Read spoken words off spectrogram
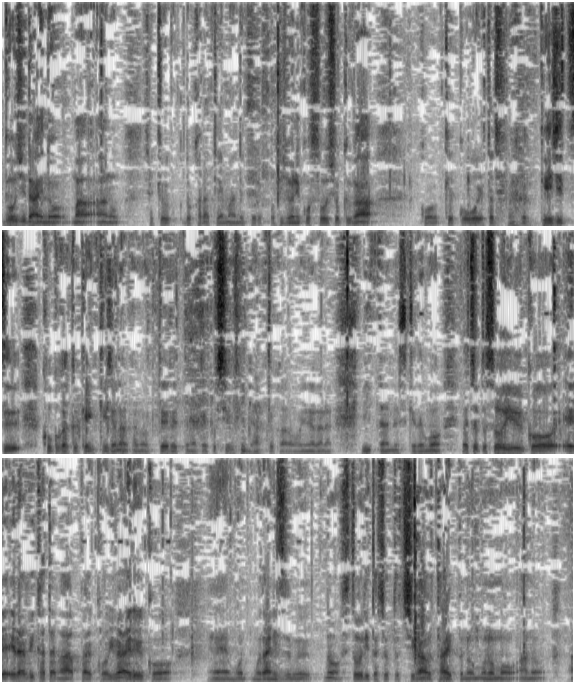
同時代の,、まあ、あの先ほどからテーマに出てる非常にこう装飾がこう結構多い。例えばなんか芸術考古学研究所なんか載ってるってのは結構渋いなとか思いながら見たんですけどもちょっとそういうこう選び方がやっぱりこういわゆるこうえー、モダニズムのストーリーとはちょっと違うタイプのものもあのあ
